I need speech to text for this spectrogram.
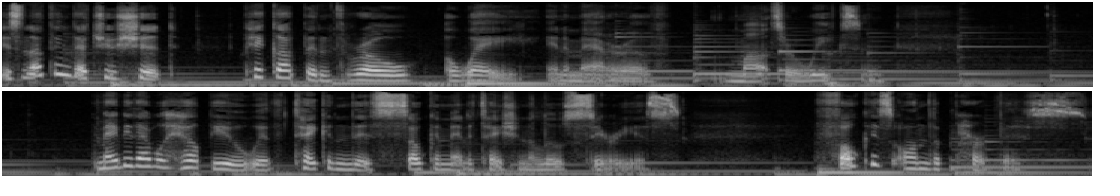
It's nothing that you should pick up and throw away in a matter of months or weeks. And maybe that will help you with taking this soaking meditation a little serious. Focus on the purpose.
